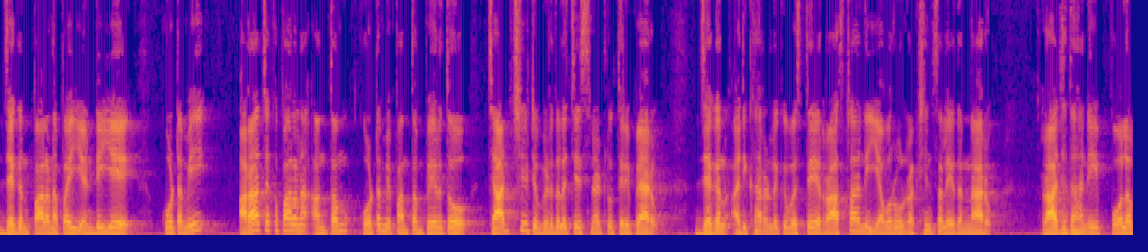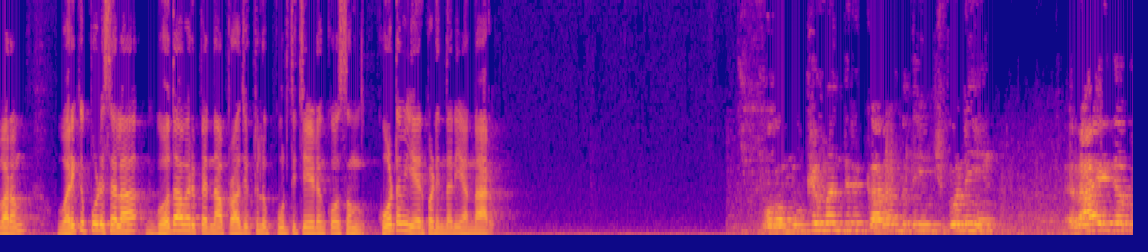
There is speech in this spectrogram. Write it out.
జగన్ పాలనపై ఎన్డీఏ కూటమి అరాచక పాలన అంతం కూటమి పంతం పేరుతో ఛార్జ్షీట్ విడుదల చేసినట్లు తెలిపారు. జగన్ అధికారంలోకి వస్తే రాష్ట్రాన్ని ఎవరూ రక్షించలేదన్నారు. రాజధాని పోలవరం వరికపూడిసెల గోదావరి పెన్నా ప్రాజెక్టులు పూర్తి చేయడం కోసం కూటమి ఏర్పడిందని అన్నారు. ఒక ముఖ్యమంత్రి కరెంటు దించుకొని రాయి దెబ్బ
